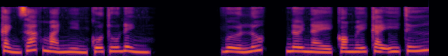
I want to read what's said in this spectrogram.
cảnh giác mà nhìn Cố Tú Đình. Vừa lúc, nơi này có mấy cái ý tứ.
